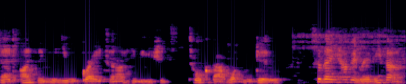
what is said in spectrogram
said, I think that you were great and I think that you should talk about what you do. So there you have it, really. That's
